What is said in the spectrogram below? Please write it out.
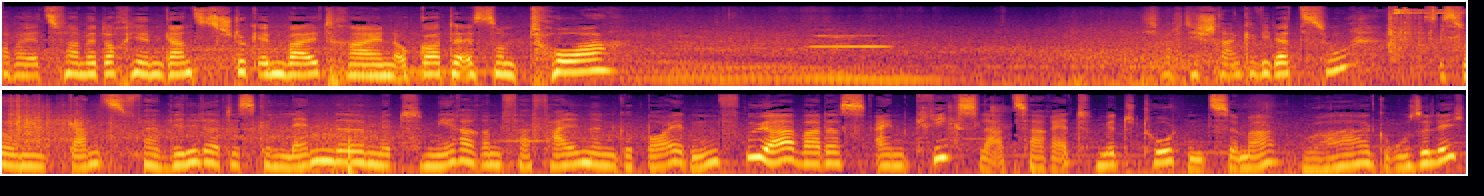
Aber jetzt fahren wir doch hier ein ganzes Stück in den Wald rein. Oh Gott, da ist so ein Tor. Ich mache die Schranke wieder zu. Es ist so ein ganz verwildertes Gelände mit mehreren verfallenen Gebäuden. Früher war das ein Kriegslazarett mit Totenzimmer. Wow, gruselig.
